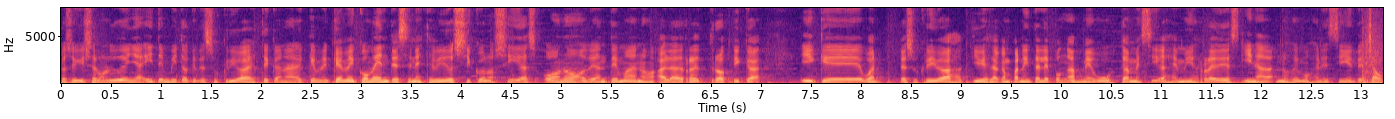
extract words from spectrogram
Yo soy Guillermo Ludeña y te invito a que te suscribas a este canal, que me, que me comentes en este video si conocías o no de antemano a la red trófica y que, bueno, te suscribas, actives la campanita, le pongas me gusta, me sigas en mis redes y nada, nos vemos en el siguiente. Chao.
